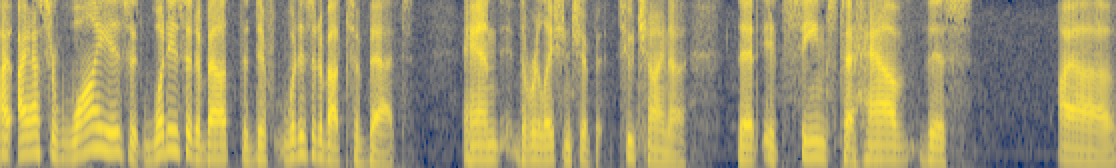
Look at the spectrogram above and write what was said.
I, I asked her, "Why is it? What is it about the diff- What is it about Tibet and the relationship to China that it seems to have this uh,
